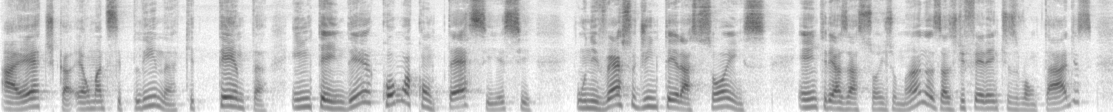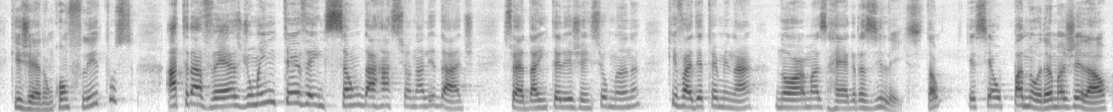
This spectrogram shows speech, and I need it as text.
a ética é uma disciplina que tenta entender como acontece esse universo de interações entre as ações humanas, as diferentes vontades que geram conflitos, através de uma intervenção da racionalidade, isso é, da inteligência humana, que vai determinar normas, regras e leis. Então, esse é o panorama geral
